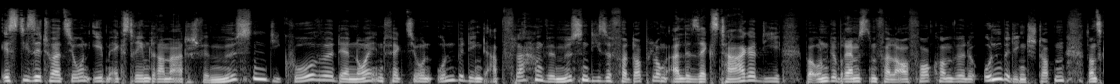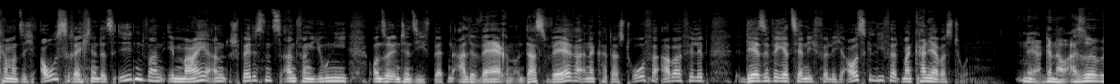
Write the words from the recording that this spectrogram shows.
ist die Situation eben extrem dramatisch. Wir müssen die Kurve der Neuinfektion unbedingt abflachen. Wir müssen diese Verdopplung alle sechs Tage, die bei ungebremstem Verlauf vorkommen würde, unbedingt stoppen. Sonst kann man sich ausrechnen, dass irgendwann im Mai, an, spätestens Anfang Juni, unsere Intensivbetten alle wären. Und das wäre eine Katastrophe. Aber Philipp, der sind wir jetzt ja nicht völlig ausgeliefert. Man kann ja was tun. Ja, genau. Also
